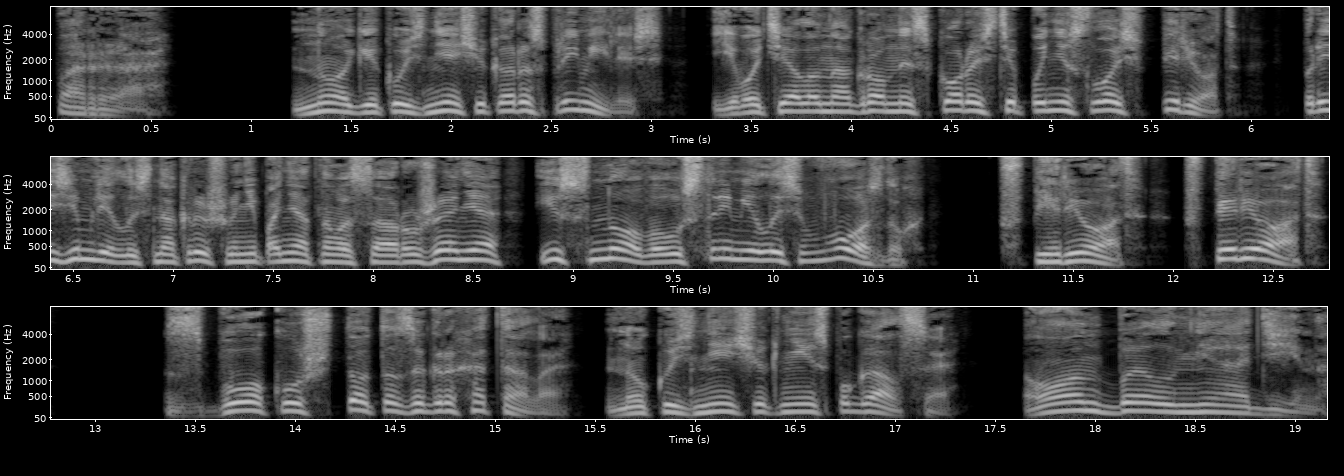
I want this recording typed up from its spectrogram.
Пора. Ноги кузнечика распрямились. Его тело на огромной скорости понеслось вперед, приземлилось на крышу непонятного сооружения и снова устремилось в воздух. Вперед! Вперед! Сбоку что-то загрохотало, но кузнечик не испугался. Он был не один.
